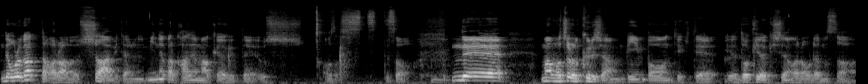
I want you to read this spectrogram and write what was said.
で俺勝ったから「よっしゃ」みたいなみんなから金巻き上げて「よしおざっす」っつってさ、でまあもちろん来るじゃん。ピンポーンって来ていやドキドキしながら俺もさ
